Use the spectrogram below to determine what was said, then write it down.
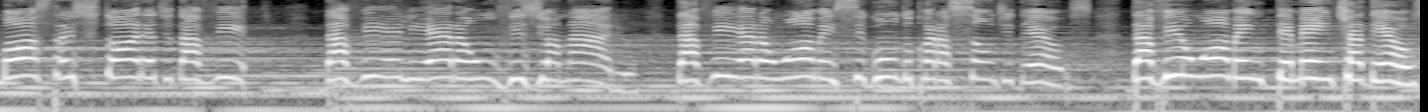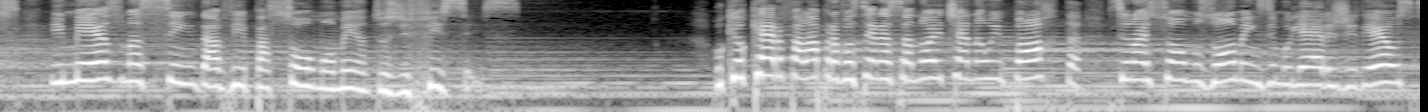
mostra a história de Davi. Davi ele era um visionário. Davi era um homem segundo o coração de Deus. Davi um homem temente a Deus e mesmo assim Davi passou momentos difíceis. O que eu quero falar para você nessa noite é: não importa se nós somos homens e mulheres de Deus,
